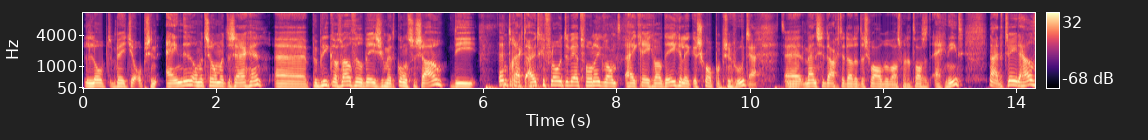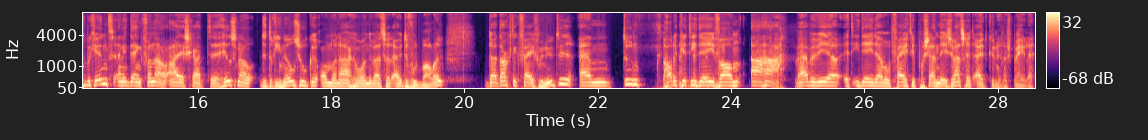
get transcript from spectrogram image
loopt een beetje op zijn einde, om het zo maar te zeggen. Eh, Het publiek was wel veel bezig met Concessao, die onterecht uitgefloten werd, vond ik. Want hij kreeg wel degelijk een schop op zijn voet. Ja, Eh, mensen dachten dat het een Swalbe was, maar dat was het echt niet. Nou, de tweede helft begint en ik denk van nou, Ajax gaat heel snel de 3-0 zoeken om daarna gewoon de wedstrijd uit te voetballen. Daar dacht ik vijf minuten en toen had ik het idee van, aha, we hebben weer het idee dat we op 50% deze wedstrijd uit kunnen gaan spelen.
